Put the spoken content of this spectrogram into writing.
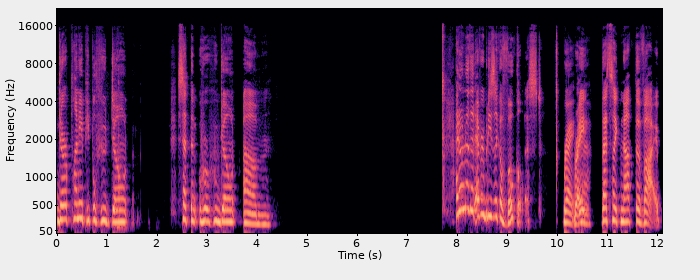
there are plenty of people who don't set them who who don't um I don't know that everybody's like a vocalist, Right. right? Yeah. That's like not the vibe.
